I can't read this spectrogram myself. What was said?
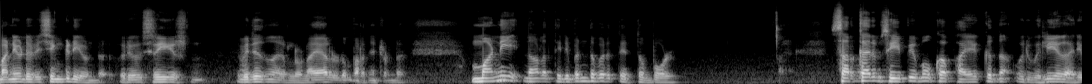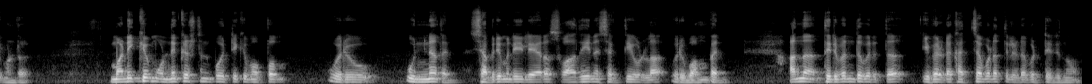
മണിയുടെ ഒരു ശിങ്കിടിയുണ്ട്. ഒരു ശ്രീകൃഷ്ണൻ വിരുദ്ധനഗറിലുള്ള അയാളോടും പറഞ്ഞിട്ടുണ്ട് മണി നാളെ തിരുവനന്തപുരത്ത് എത്തുമ്പോൾ സർക്കാരും സി പി എമ്മും ഒക്കെ ഭയക്കുന്ന ഒരു വലിയ കാര്യമുണ്ട്. മണിക്കും ഉണ്ണികൃഷ്ണൻ പോറ്റിക്കുമൊപ്പം ഒരു ഉന്നതൻ ശബരിമലയിലേറെ സ്വാധീന ശക്തിയുള്ള ഒരു വമ്പൻ അന്ന് തിരുവനന്തപുരത്ത് ഇവരുടെ കച്ചവടത്തിൽ ഇടപെട്ടിരുന്നു.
